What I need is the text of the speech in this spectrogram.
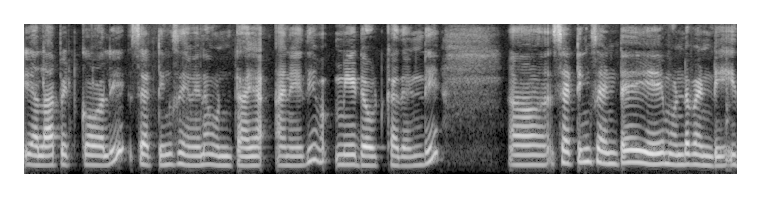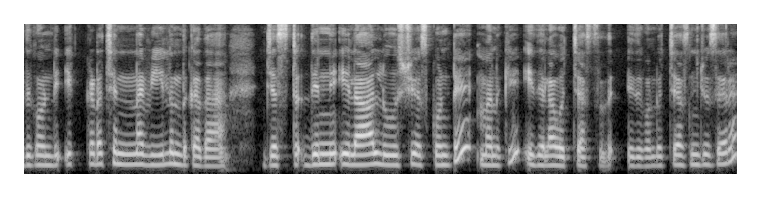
ఎలా పెట్టుకోవాలి? సెట్టింగ్స్ ఏమైనా ఉంటాయా అనేది మీ డౌట్ కదండి. సెట్టింగ్స్ అంటే ఏమి ఉండవండి. ఇదిగోండి ఇక్కడ చిన్న వీల్ ఉంది కదా. జస్ట్ దీన్ని ఇలా లూజ్ చేసుకుంటే మనకి ఇది ఇలా వచ్చేస్తుంది. ఇదిగోండి వచ్చేస్తుంది చూసారా?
